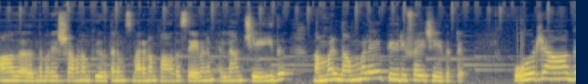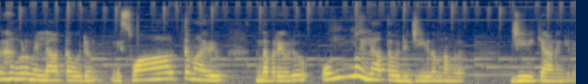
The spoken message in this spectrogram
ആ എന്താ പറയുക ശ്രവണം കീർത്തനം സ്മരണം പാദസേവനം എല്ലാം ചെയ്ത് നമ്മൾ നമ്മളെ പ്യൂരിഫൈ ചെയ്തിട്ട് ഒരാഗ്രഹങ്ങളും ഇല്ലാത്ത ഒരു നിസ്വാർത്ഥമായൊരു എന്താ പറയുക ഒരു ഒന്നുമില്ലാത്ത ഒരു ജീവിതം നമ്മൾ ജീവിക്കുകയാണെങ്കിൽ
